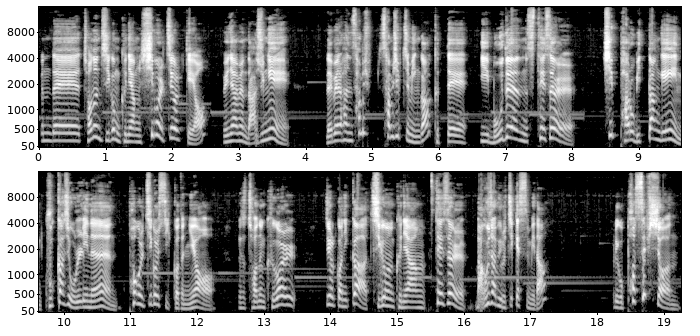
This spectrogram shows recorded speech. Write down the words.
근데 저는 지금 그냥 10을 찍을게요. 왜냐하면 나중에 레벨 한 30, 30쯤인가? 그때 이 모든 스탯을 10 바로 밑단계인 9까지 올리는 퍽을 찍을 수 있거든요. 그래서 저는 그걸 찍을 거니까 지금은 그냥 스탯을 마구잡이로 찍겠습니다. 그리고 퍼셉션.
